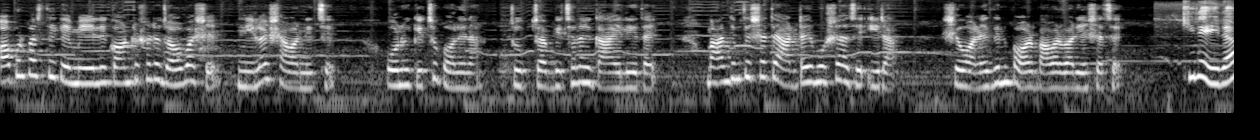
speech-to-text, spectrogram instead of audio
অপর পাশ থেকে মেয়েলি কণ্ঠস্বরে জবাব আসে নিলয় শাওয়ার নিচ্ছে অনু কিছু বলে না। চুপচাপ বিছানায় গা এলিয়ে দেয়। বান্ধবীদের সাথে আড্ডায় বসে আছে ইরা। সেও অনেকদিন পর বাবার বাড়ি এসেছে। কিরে এরা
